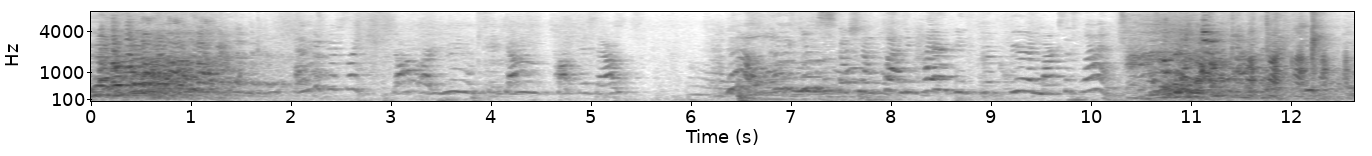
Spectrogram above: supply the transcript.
we just like stop arguing and sit down and talk this out. Yeah, let me a discussion on flattening hierarchies through a queer and Marxist lens.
